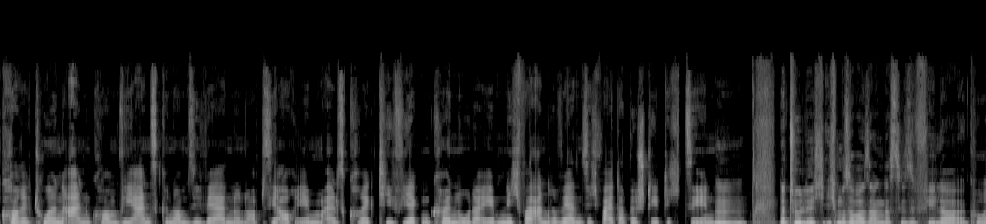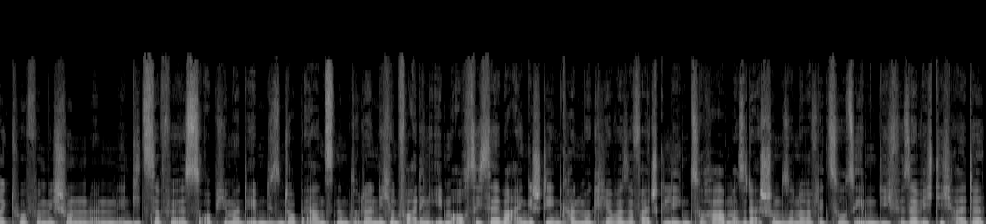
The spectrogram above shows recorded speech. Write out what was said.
Korrekturen ankommen, wie ernst genommen sie werden und ob sie auch eben als Korrektiv wirken können oder eben nicht, weil andere werden sich weiter bestätigt sehen. Mhm. Natürlich. Ich muss aber sagen, dass diese Fehlerkorrektur für mich schon ein Indiz dafür ist, ob jemand eben diesen Job ernst nimmt oder nicht und vor allen Dingen eben auch sich selber eingestehen kann, möglicherweise falsch gelegen zu haben. Also da ist schon so eine Reflexionsebene, die ich für sehr wichtig halte.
